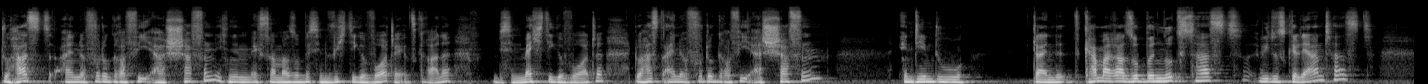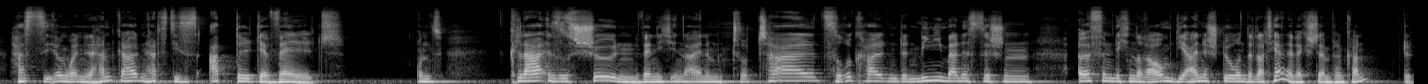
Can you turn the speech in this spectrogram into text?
du hast eine Fotografie erschaffen, ich nehme extra mal so ein bisschen wichtige Worte jetzt gerade, ein bisschen mächtige Worte. Du hast eine Fotografie erschaffen, indem du deine Kamera so benutzt hast, wie du es gelernt hast hast sie irgendwann in der Hand gehalten, hattest dieses Abbild der Welt. Und klar ist es schön, wenn ich in einem total zurückhaltenden, minimalistischen, öffentlichen Raum die eine störende Laterne wegstempeln kann. Das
